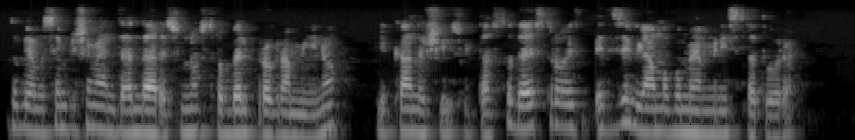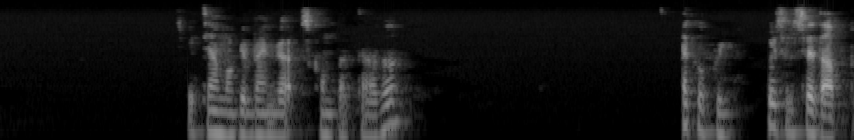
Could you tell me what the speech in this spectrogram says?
dobbiamo semplicemente andare sul nostro bel programmino cliccandoci sul tasto destro e eseguiamo come amministratore. Aspettiamo che venga scompattato. Ecco qui, questo è il setup.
